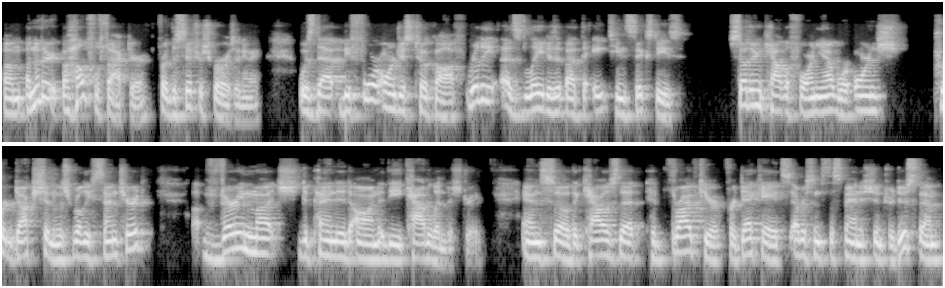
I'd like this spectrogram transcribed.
Um, another helpful factor for the citrus growers, anyway, was that before oranges took off, really as late as about the 1860s, Southern California, where orange production was really centered, very much depended on the cattle industry. And so the cows that had thrived here for decades, ever since the Spanish introduced them,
